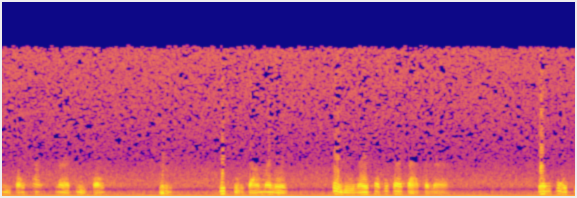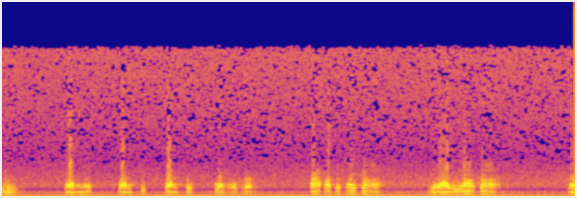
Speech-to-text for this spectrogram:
ที่ของพระหน้าที่ของยิสุสามเณรผู้อยู่ในพระพุทธศาสนาเป็นผู้ที่ควรนึกควรคิดควรฝึกควรอบรมพระพุทธเจ้าหรืออริยเจ้าไม่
